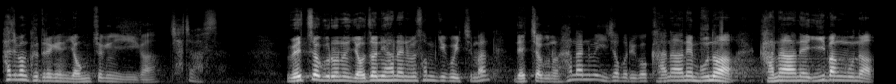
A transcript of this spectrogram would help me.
하지만 그들에게는 영적인 위기가 찾아왔어요. 외적으로는 여전히 하나님을 섬기고 있지만 내적으로는 하나님을 잊어버리고 가나안의 문화, 가나안의 이방 문화,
